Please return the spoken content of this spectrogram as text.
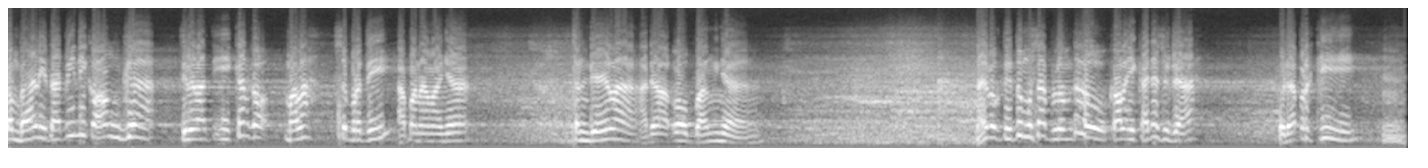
kembali. Tapi ini kok enggak, dilewati ikan kok malah seperti apa namanya jendela, ada lubangnya. Nah waktu itu Musa belum tahu kalau ikannya sudah sudah pergi. Hmm.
